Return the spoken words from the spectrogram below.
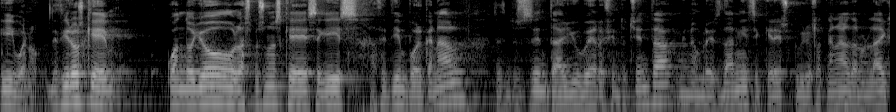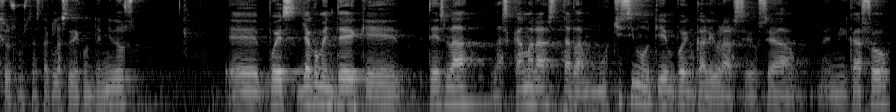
Y bueno, deciros que cuando yo, las personas que seguís hace tiempo el canal, 360 y VR180, mi nombre es Dani, si queréis suscribiros al canal, dar un like si os gusta esta clase de contenidos, eh, pues ya comenté que Tesla, las cámaras tardan muchísimo tiempo en calibrarse, o sea, en mi caso,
